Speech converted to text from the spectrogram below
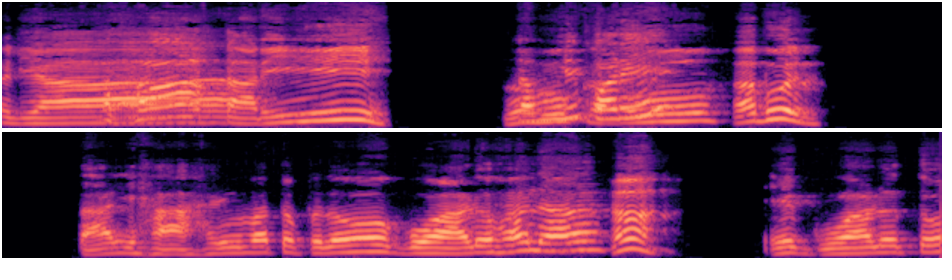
અલ્યા તારી. તમને પડી? હા બોલ. તારી હાહરીમાં તો પેલો ગોવાળો હે ને એ ગોવાળો તો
